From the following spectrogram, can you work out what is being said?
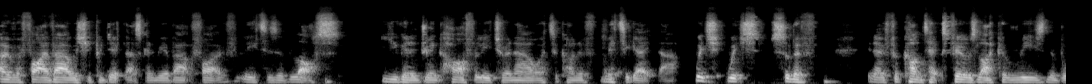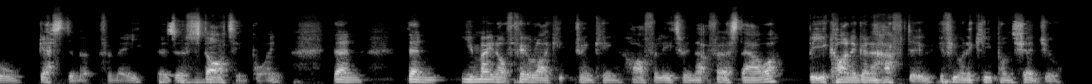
over five hours, you predict that's going to be about five litres of loss. You're going to drink half a litre an hour to kind of mitigate that, which, which sort of, you know, for context feels like a reasonable guesstimate for me as a mm-hmm. starting point. Then, then you may not feel like it drinking half a litre in that first hour but you're kind of going to have to if you want to keep on schedule.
